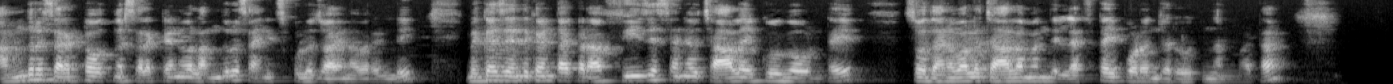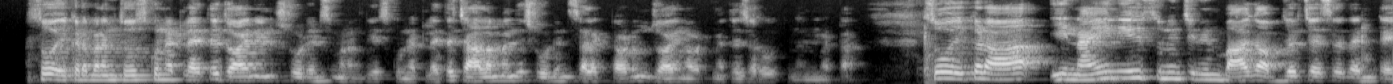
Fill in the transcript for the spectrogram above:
అందరూ సెలెక్ట్ అవుతున్నారు సెలెక్ట్ అయిన వాళ్ళు అందరూ సైనిక్ స్కూల్లో జాయిన్ అవ్వరండి. బికాజ్ ఎందుకంటే అక్కడ ఫీజెస్ అనేవి చాలా ఎక్కువగా ఉంటాయి. సో దానివల్ల చాలా మంది లెఫ్ట్ అయిపోవడం జరుగుతుంది అనమాట సో ఇక్కడ మనం చూసుకున్నట్లయితే జాయిన్ అయిన స్టూడెంట్స్ మనం తీసుకున్నట్లయితే చాలా మంది స్టూడెంట్స్ సెలెక్ట్ అవ్వడం జాయిన్ అవ్వడం అయితే జరుగుతుంది అనమాట సో ఇక్కడ ఈ నైన్ ఇయర్స్ నుంచి నేను బాగా అబ్జర్వ్ చేసేదంటే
